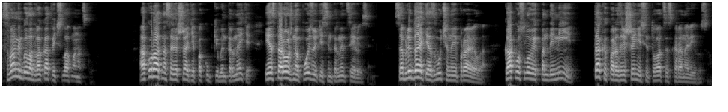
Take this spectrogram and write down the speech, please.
С вами был адвокат Вячеслав Манацков. Аккуратно совершайте покупки в интернете и осторожно пользуйтесь интернет-сервисами. Соблюдайте озвученные правила, как в условиях пандемии, так и по разрешению ситуации с коронавирусом.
